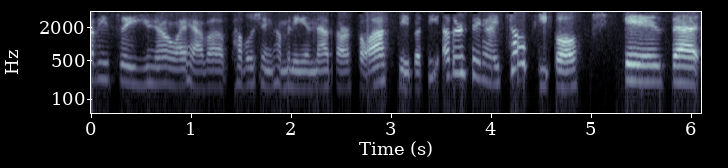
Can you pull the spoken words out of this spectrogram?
obviously, you know, I have a publishing company and that's our philosophy. But the other thing I tell people is that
